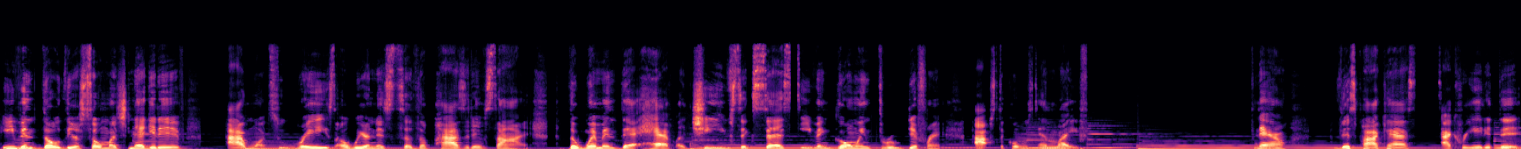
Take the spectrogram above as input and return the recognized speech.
Even though there's so much negative, I want to raise awareness to the positive side. The women that have achieved success, even going through different obstacles in life. Now, this podcast, I created it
